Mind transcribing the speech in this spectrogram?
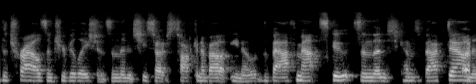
the trials and tribulations and then she starts talking about you know the bath mat scoots and then she comes back down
